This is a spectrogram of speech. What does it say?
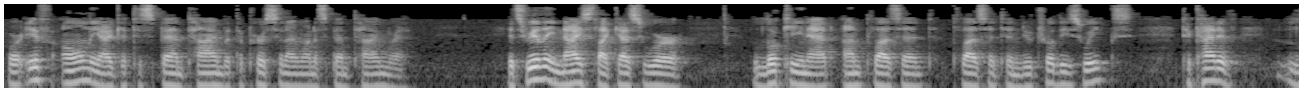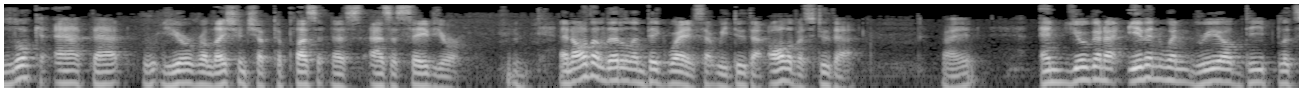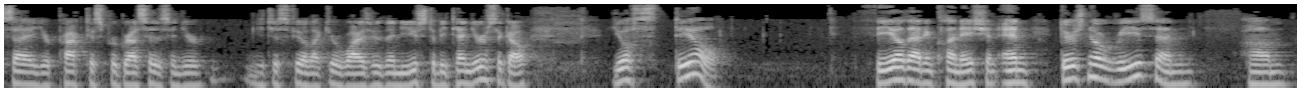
or if only I get to spend time with the person I want to spend time with. It's really nice, like as we're looking at unpleasant, pleasant, and neutral these weeks, to kind of look at that, your relationship to pleasantness as a savior. and all the little and big ways that we do that. All of us do that, right? And you're gonna, even when real deep, let's say your practice progresses and you're, you just feel like you're wiser than you used to be 10 years ago, you'll still feel that inclination and there's no reason, um,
